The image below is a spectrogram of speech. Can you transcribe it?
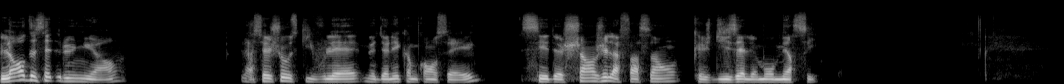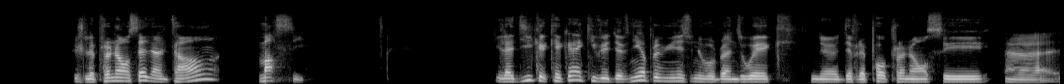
Lors de cette réunion, la seule chose qu'il voulait me donner comme conseil, c'est de changer la façon que je disais le mot merci. Je le prononçais dans le temps, merci. Il a dit que quelqu'un qui veut devenir premier ministre du Nouveau-Brunswick ne devrait pas prononcer euh,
